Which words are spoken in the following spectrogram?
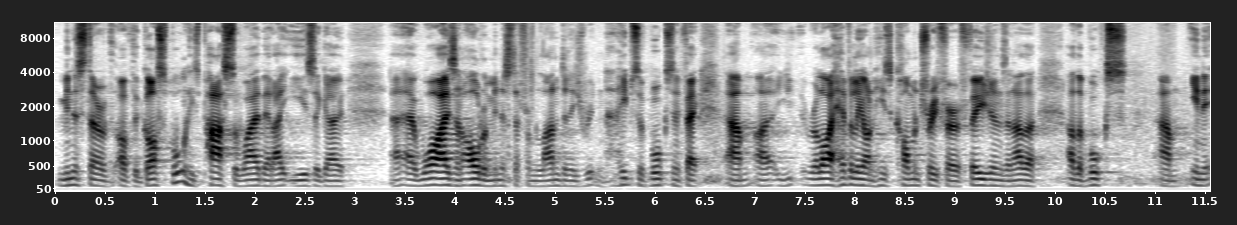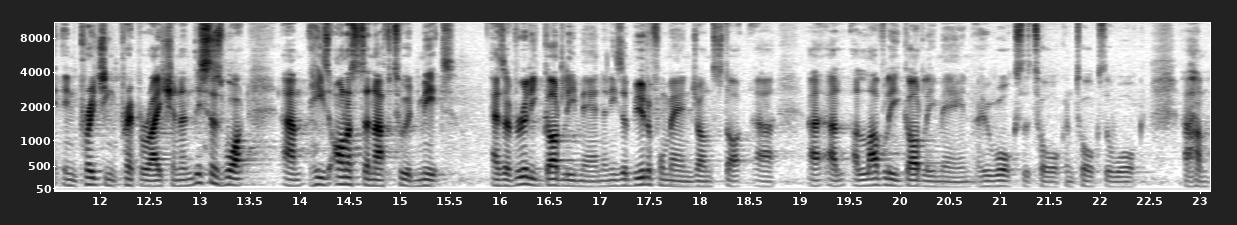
minister of, of, the gospel. He's passed away about eight years ago. Uh, a wise and older minister from London. He's written heaps of books. In fact, um, I rely heavily on his commentary for Ephesians and other, other books um, in, in preaching preparation. And this is what um, he's honest enough to admit as a really godly man. And he's a beautiful man, John Stott, uh, a, a, lovely, godly man who walks the talk and talks the walk. Um,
